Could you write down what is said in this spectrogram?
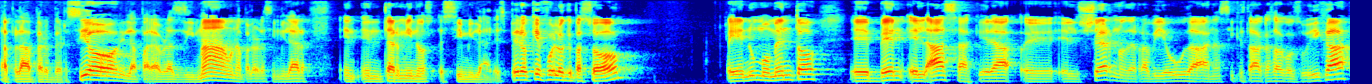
la palabra perversión y la palabra zima, una palabra similar en, en términos similares. Pero ¿qué fue lo que pasó? En un momento, eh, Ben el Asa, que era eh, el yerno de Rabbi Yehuda Anasí, que estaba casado con su hija,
